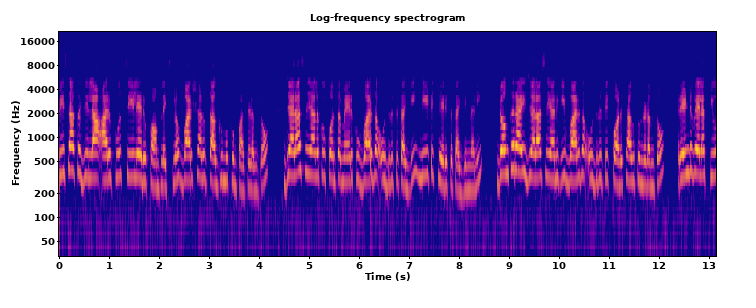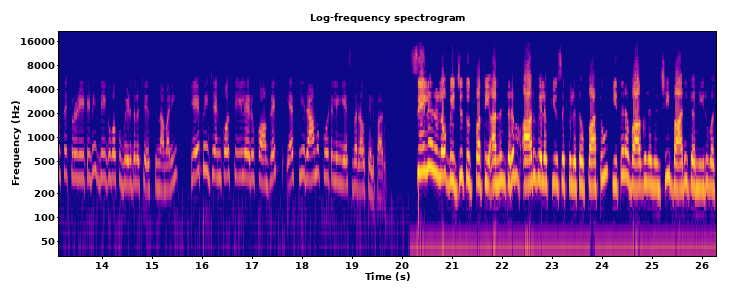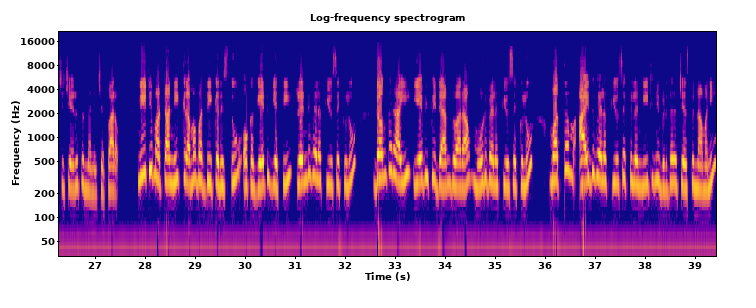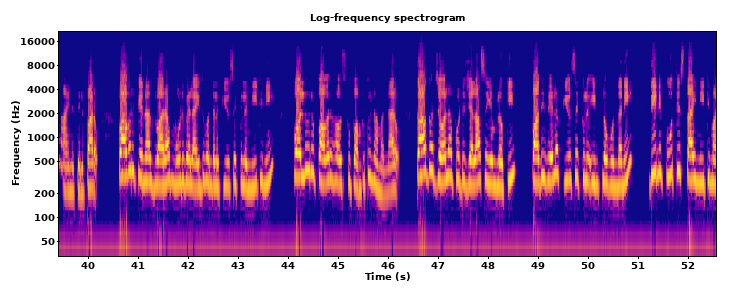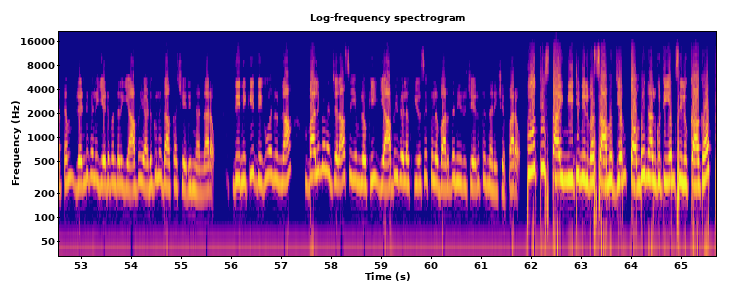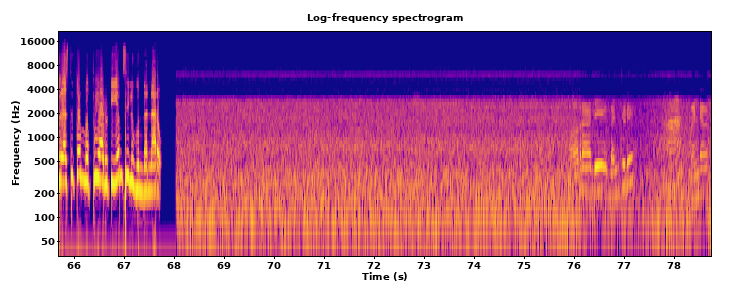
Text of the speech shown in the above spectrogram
విశాఖ జిల్లా అరకు సీలేరు కాంప్లెక్స్లో వర్షాలు తగ్గుముఖం పట్టడంతో జలాశయాలకు కొంత మేరకు వరద ఉధృతి తగ్గి నీటి చేరిక తగ్గిందని డొంకరాయి జలాశయానికి వరద ఉధృతి కొనసాగుతుండటంతో రెండు వేల క్యూసెక్కుల నీటిని దిగువకు విడుదల చేస్తున్నామని AP Genco Sileru complex SE Ramakotilingeswararao తెలిపారు. సీలేరులో విద్యుత్ ఉత్పత్తి అనంతరం ఆరు వేల క్యూసెక్కులతో పాటు ఇతర వాగుల నుంచి భారీగా నీరు వచ్చి చేరుతుందని చెప్పారు. నీటి మట్టాన్ని క్రమబద్దీకరిస్తూ ఒక గేటు ఎత్తి రెండు వేల క్యూసెక్కులు డొంకరాయి ఏవీపీ డ్యాం ద్వారా మూడు వేల క్యూసెక్కులు మొత్తం ఐదు వేల క్యూసెక్కుల నీటిని విడుదల చేస్తున్నామని ఆయన తెలిపారు. పవర్ కెనాల్ ద్వారా మూడు వేల ఐదు వందల క్యూసెక్కుల నీటిని పొల్లూరు పవర్ హౌస్కు పంపుతున్నామన్నారు. కాగా జోలాపుట్ జలాశయంలోకి పదివేల క్యూసెక్కులు ఇన్ఫ్లో ఉందని దీని పూర్తి స్థాయి నీటి మట్టం రెండు వేల ఏడు వందల యాభై అడుగుల దాకా చేరిందన్నారు. దీనికి దిగువనున్న బలిమల జలాశయంలోకి యాభై వేల క్యూసెక్కుల వరద నీరు చేరుతుందని చెప్పారు. పూర్తి స్థాయి నీటి నిల్వ సామర్థ్యం తొంభై నాలుగు టీఎంసీలు కాగా ప్రస్తుతం ముప్పై ఆరు టీఎంసీలు ఉందన్నారు. అది బండి చూడు. బండి ఎవరు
